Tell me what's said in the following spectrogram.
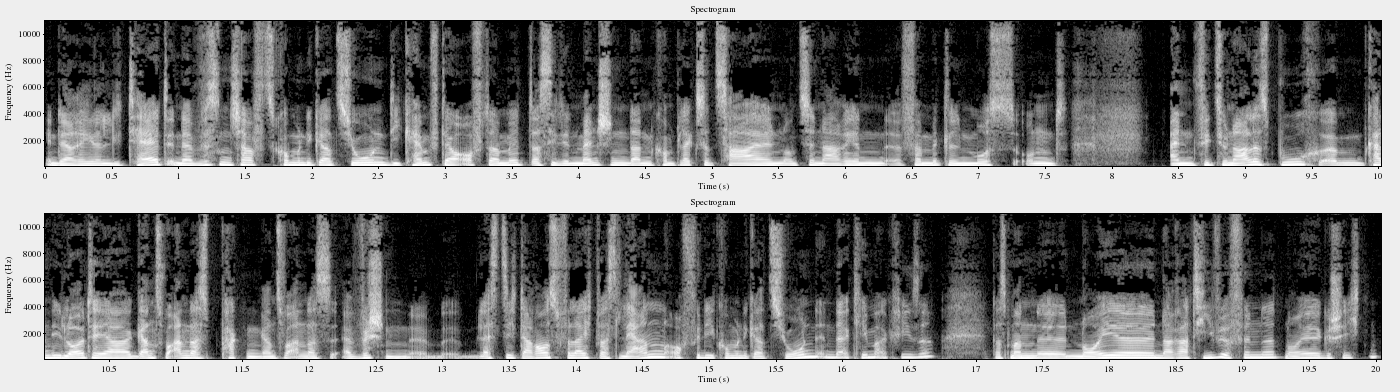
in der Realität, in der Wissenschaftskommunikation, die kämpft ja oft damit, dass sie den Menschen dann komplexe Zahlen und Szenarien äh, vermitteln muss und ein fiktionales Buch ähm, kann die Leute ja ganz woanders packen, ganz woanders erwischen. Äh, lässt sich daraus vielleicht was lernen, auch für die Kommunikation in der Klimakrise? Dass man neue Narrative findet, neue Geschichten?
